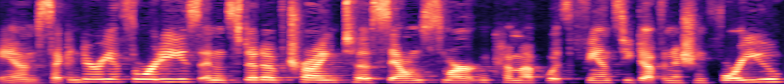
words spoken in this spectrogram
and secondary authorities. And instead of trying to sound smart and come up with a fancy definition for you,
